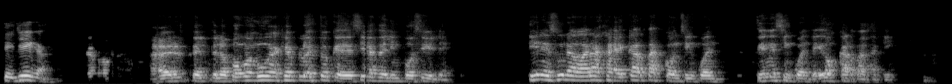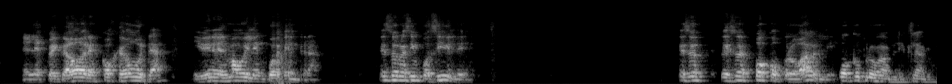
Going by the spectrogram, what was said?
Te llega. A ver, te, te, lo pongo en un ejemplo esto que decías del imposible. Tienes una baraja de cartas con 50, tienes 52 cartas aquí. El espectador escoge una y viene el mago y la encuentra. Eso no es imposible. Eso, eso es poco probable. Poco probable, claro.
